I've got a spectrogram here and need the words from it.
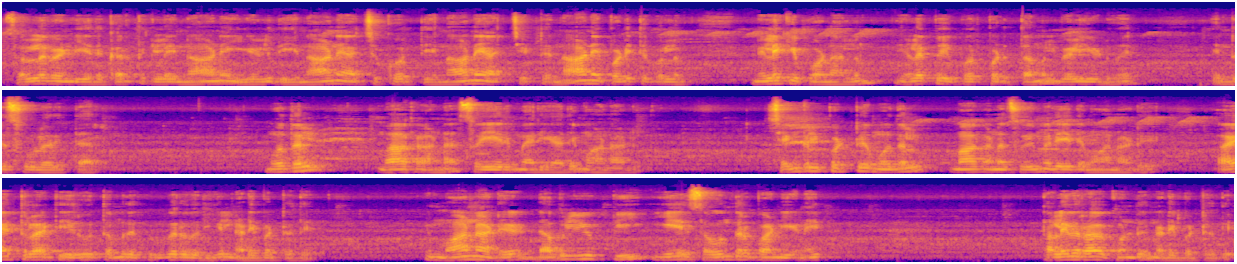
சொல்ல வேண்டியது கருத்துக்களை நானே எழுதி நானே அச்சு கோர்த்தி நானே அச்சிட்டு நானே படித்து கொள்ளும் நிலைக்கு போனாலும் இழப்பை பொருட்படுத்தாமல் வெளியிடுவேன் என்று சூழறித்தார் முதல் மாகாண சுயமரியாதை மாநாடு. செங்கல்பட்டு முதல் மாகாண சுயமரியாதை மாநாடு ஆயிரத்தி தொள்ளாயிரத்தி இருபத்தொன்பது பிப்ரவரியில் நடைபெற்றது. இம்மாநாடு டபிள்யூபிஏ சவுந்தரபாண்டியனை தலைவராக கொண்டு நடைபெற்றது.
